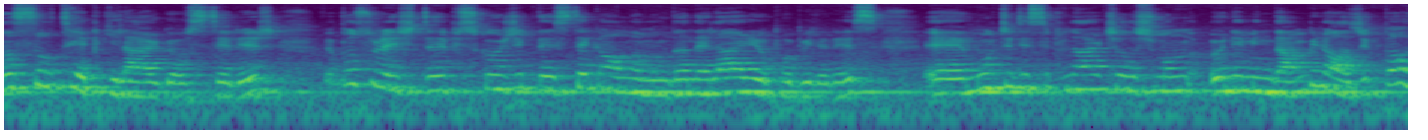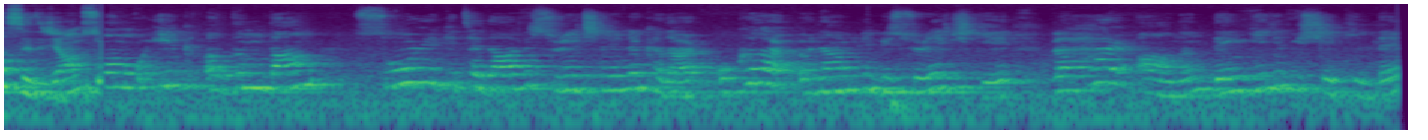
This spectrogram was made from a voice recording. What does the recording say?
nasıl tepkiler gösterir ve bu süreçte psikolojik destek anlamında neler yapabiliriz? E, multidisipliner çalışmanın öneminden birazcık bahsedeceğim. Sonra o ilk adımdan sonraki tedavi süreçlerine kadar o kadar önemli bir süreç ki ve her anın dengeli bir şekilde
